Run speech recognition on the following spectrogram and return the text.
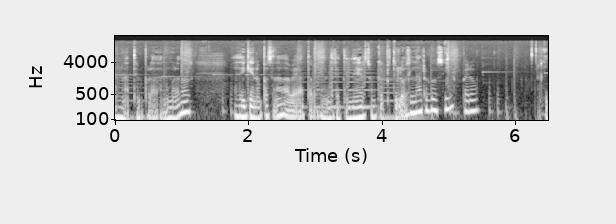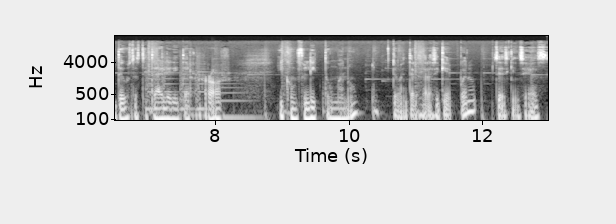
una temporada número 2. Así que no pasa nada, vea, te vas a entretener. Son capítulos largos, sí, pero si te gusta este tráiler y terror y conflicto humano, te va a interesar. Así que, bueno, seas quien seas,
